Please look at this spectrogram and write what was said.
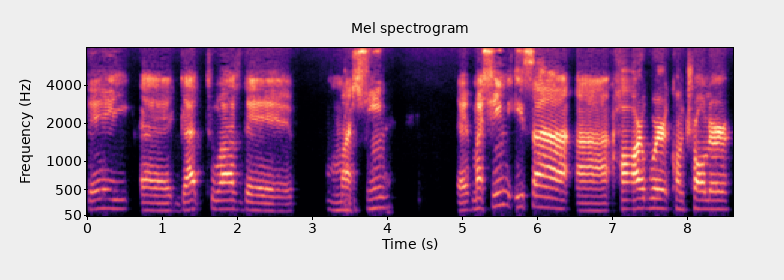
they uh, got to us the Maschine. Uh, Maschine is a, a hardware controller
